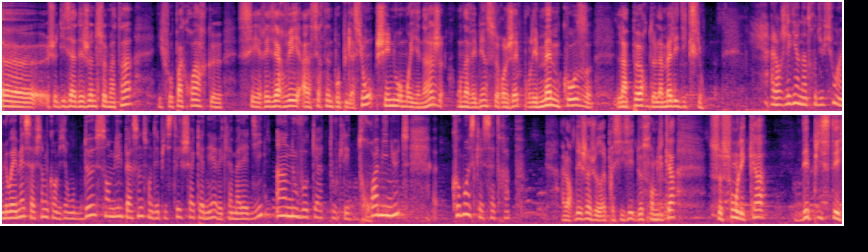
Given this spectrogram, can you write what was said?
euh, je disais à des jeunes ce matin, il ne faut pas croire que c'est réservé à certaines populations. Chez nous, au Moyen Âge, on avait bien ce rejet pour les mêmes causes, la peur de la malédiction. Alors, je l'ai dit en introduction, hein, l'OMS affirme qu'environ 200 000 personnes sont dépistées chaque année avec la maladie. Un nouveau cas toutes les trois minutes. Euh, comment est-ce qu'elle s'attrape? Alors déjà, je voudrais préciser, 200 000 cas, ce sont les cas dépistés.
